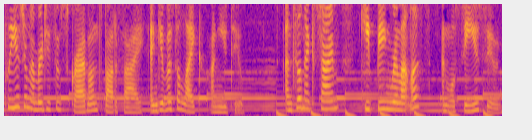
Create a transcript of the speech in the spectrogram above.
Please remember to subscribe on Spotify and give us a like on YouTube. Until next time, keep being relentless, and we'll see you soon.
